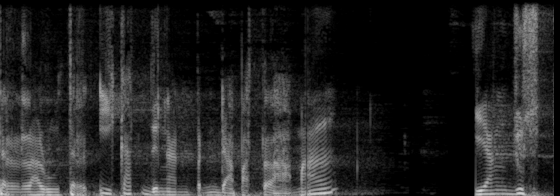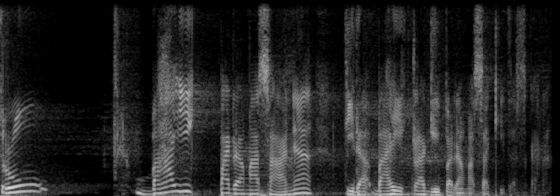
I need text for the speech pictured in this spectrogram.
terlalu terikat dengan pendapat lama yang justru baik pada masanya tidak baik lagi pada masa kita sekarang.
